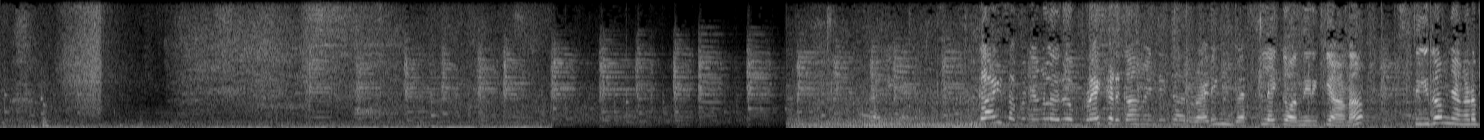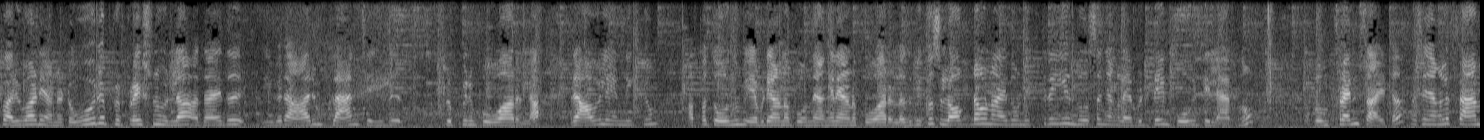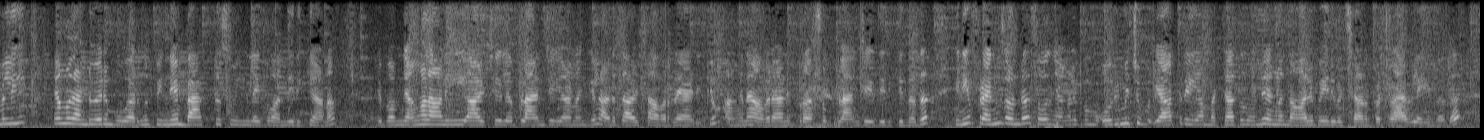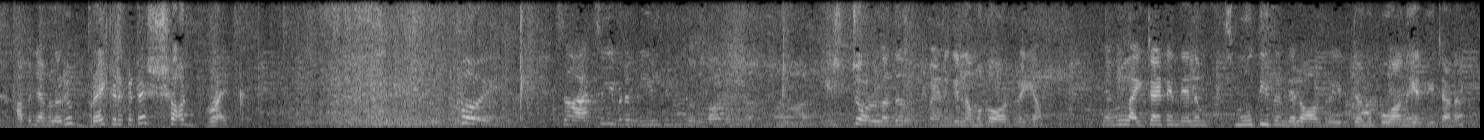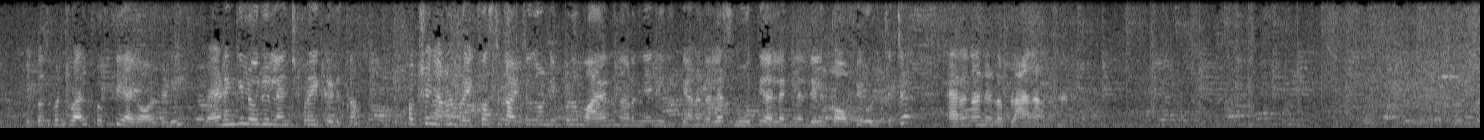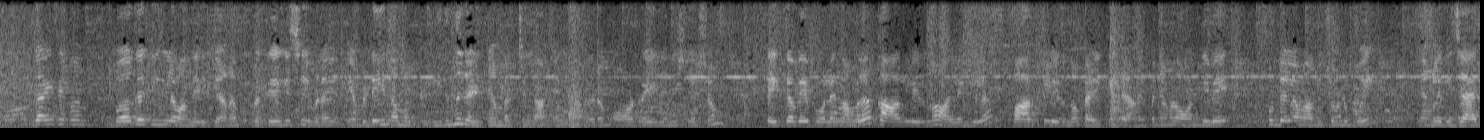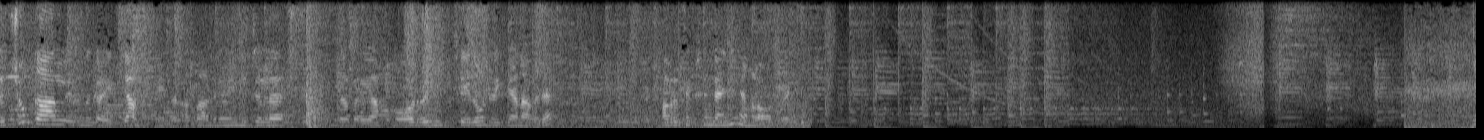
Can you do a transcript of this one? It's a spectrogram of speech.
ഗൈസ് അപ്പൊ ഞങ്ങൾ ഒരു ബ്രേക്ക് എടുക്കാൻ വേണ്ടിയിട്ട് റൈഡിംഗ് വെസ്റ്റിലേക്ക് വന്നിരിക്കുകയാണ്. സ്ഥിരം ഞങ്ങളുടെ പരിപാടിയാണ് കേട്ടോ ഒരു പ്രിപ്പറേഷനും ഇല്ല. അതായത് ഇവരാരും പ്ലാൻ ചെയ്ത് ട്രിപ്പിന് പോവാറില്ല. രാവിലെ എണ്ണിക്കും അപ്പൊ തോന്നും എവിടെയാണ് പോകുന്നത് അങ്ങനെയാണ് പോവാറുള്ളത്. ബിക്കോസ് ലോക്ക്ഡൗൺ ആയതുകൊണ്ട് ഇത്രയും ദിവസം ഞങ്ങൾ എവിടെയും പോയിട്ടില്ലായിരുന്നു. അപ്പം ഫ്രണ്ട്സ് ആയിട്ട്. പക്ഷെ ഞങ്ങൾ ഫാമിലി ഞങ്ങൾ രണ്ടുപേരും പോകുമായിരുന്നു പിന്നെയും ബാക്ക് ടു സ്വിങ്ങിലേക്ക് വന്നിരിക്കുകയാണ്. ഇപ്പം ഞങ്ങളാണ് ഈ ആഴ്ചയിൽ പ്ലാൻ ചെയ്യുകയാണെങ്കിൽ അടുത്ത ആഴ്ച അവരുടെ ആയിരിക്കും. അങ്ങനെ അവരാണ് ഇപ്രാവശ്യം പ്ലാൻ ചെയ്തിരിക്കുന്നത്. ഇനി ഫ്രണ്ട്സ് ഉണ്ട്. സോ ഞങ്ങളിപ്പം ഒരുമിച്ച് യാത്ര ചെയ്യാൻ പറ്റാത്തതുകൊണ്ട് ഞങ്ങൾ നാല് പേര് വെച്ചാണ് ഇപ്പോൾ ട്രാവൽ ചെയ്യുന്നത്. അപ്പം ഞങ്ങളൊരു ബ്രേക്ക് എടുക്കട്ടെ. ഷോർട്ട് ബ്രേക്ക് സോ ആക്ച്വലി ഇവിടെ മീൽ ഡീൽസ് ഒരുപാടുണ്ട്. ഇഷ്ടമുള്ളത് വേണമെങ്കിൽ നമുക്ക് ഓർഡർ ചെയ്യാം. ഞങ്ങൾ ലൈറ്റായിട്ട് എന്തെങ്കിലും സ്മൂത്തീസ് എന്തെങ്കിലും ഓർഡർ ചെയ്തിട്ട് ഒന്ന് പോകാമെന്ന് കരുതിയിട്ടാണ്. ബിക്കോസ് ഇപ്പോൾ ട്വൽവ് ഫിഫ്റ്റി ആയി ഓൾറെഡി വേണമെങ്കിൽ ഒരു ലഞ്ച് ബ്രേക്ക് എടുക്കാം. പക്ഷേ ഞങ്ങൾ ബ്രേക്ക്ഫാസ്റ്റ് കഴിച്ചതുകൊണ്ട് ഇപ്പോഴും വയറ് നിറഞ്ഞതിന് ഇരിക്കുകയാണ് വല്ല സ്മൂത്തി അല്ലെങ്കിൽ എന്തെങ്കിലും കോഫി കുടിച്ചിട്ട് ഇറങ്ങാനുള്ള പ്ലാനാണ് ഗൈസ് ഇപ്പം ബർഗർ കിങ്ങിൽ വന്നിരിക്കുകയാണ്. പ്രത്യേകിച്ച് ഇവിടെ എവിടെയും നമുക്ക് ഇരുന്ന് കഴിക്കാൻ പറ്റില്ല. എല്ലാവരും ഓർഡർ ചെയ്തതിന് ശേഷം ടേക്ക് അവേ പോലെ നമ്മൾ കാറിലിരുന്നോ അല്ലെങ്കിൽ പാർക്കിലിരുന്നോ കഴിക്കേണ്ടതാണ്. ഇപ്പം ഞങ്ങൾ ഓൺ ദി വേ ഫുഡെല്ലാം വാങ്ങിച്ചുകൊണ്ട് പോയി. ഞങ്ങൾ വിചാരിച്ചു കാറിലിരുന്ന് കഴിക്കാം എന്ന്. അപ്പോൾ അതിന് വേണ്ടിയിട്ടുള്ള എന്താ പറയുക ഓർഡറിങ് ചെയ്തുകൊണ്ടിരിക്കുകയാണ് അവർ അവരുടെ സെക്ഷൻ കഴിഞ്ഞ് ഞങ്ങൾ ഓർഡർ ചെയ്തു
